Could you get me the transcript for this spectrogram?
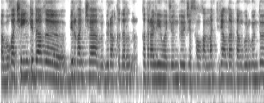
буга чейинки дагы бир канча бүбүра кыдыралиева жөнүндө жасалган материалдардан көргөндө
